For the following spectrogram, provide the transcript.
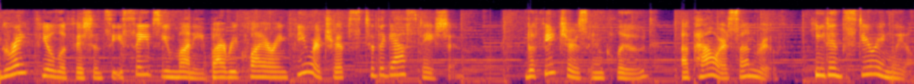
Great fuel efficiency saves you money by requiring fewer trips to the gas station. The features include a power sunroof, heated steering wheel,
